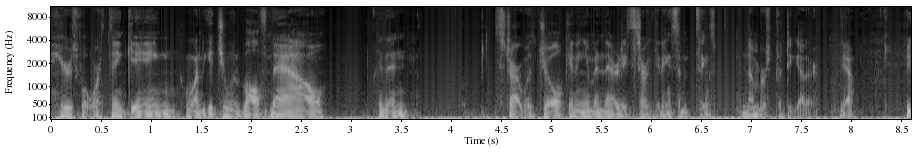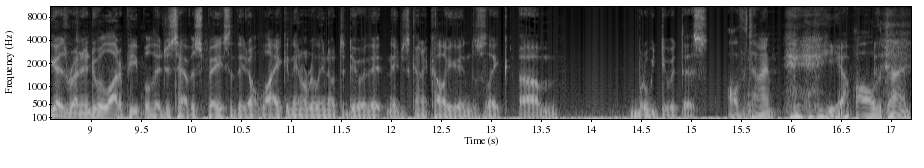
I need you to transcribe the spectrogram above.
Here's what we're thinking. We want to get you involved now." And then start with Joel, getting him in there to start getting some things, numbers put together. Yeah. You guys run into a lot of people that just have a space that they don't like and they don't really know what to do with it, and they just kind of call you and just like, um, what do we do with this? All the time. yep. All the time.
